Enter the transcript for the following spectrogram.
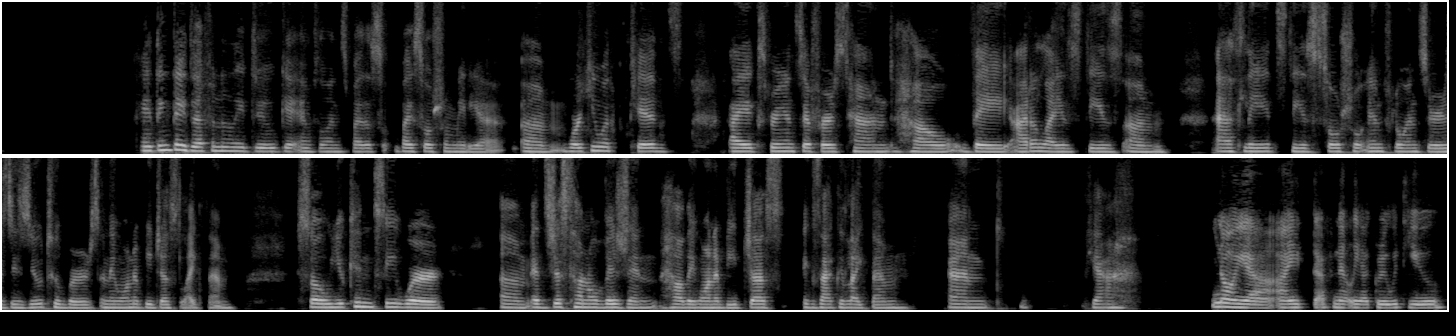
I think they definitely do get influenced by this by social media. Um, working with kids, I experienced it firsthand how they idolize these um, athletes, these social influencers, these YouTubers, and they want to be just like them. So you can see where um, it's just tunnel vision how they want to be just exactly like them, and yeah. No, yeah, I definitely agree with you.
